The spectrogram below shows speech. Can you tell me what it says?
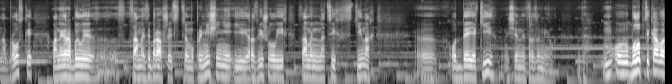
наброски вони робили саме зібравшись в цьому приміщенні і розвішували їх саме на цих стінах. Е, От деякі ще не зрозуміло. Було б цікаво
